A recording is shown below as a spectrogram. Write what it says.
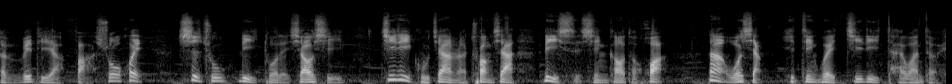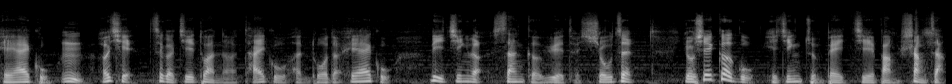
NVIDIA 法说会释出利多的消息，激励股价呢创下历史新高的话，那我想一定会激励台湾的 AI 股。嗯，而且这个阶段呢，台股很多的 AI 股历经了三个月的修正，有些个股已经准备接棒上涨。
